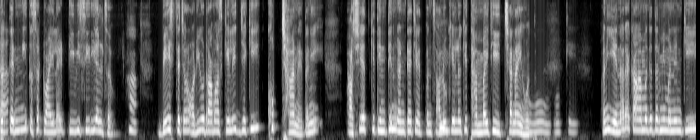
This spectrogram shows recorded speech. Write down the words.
तर. त्यांनी तसं ट्वायलाइट टीव्ही सीरियलचं हां. बेस त्याच्यावर ऑडिओ ड्रामाज केलेत जे की खूप छान आहेत आणि असे आहेत की 3-3 घंट्याचे आहेत पण चालू हं. केलं की थांबायची इच्छा नाही होत. आणि येणाऱ्या काळामध्ये तर मी म्हणेन की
